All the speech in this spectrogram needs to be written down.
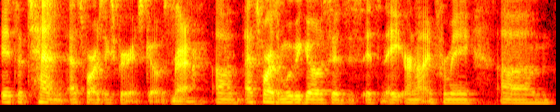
it's a 10 as far as experience goes. Yeah. Um, as far as a movie goes, it's it's an eight or nine for me. Um,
